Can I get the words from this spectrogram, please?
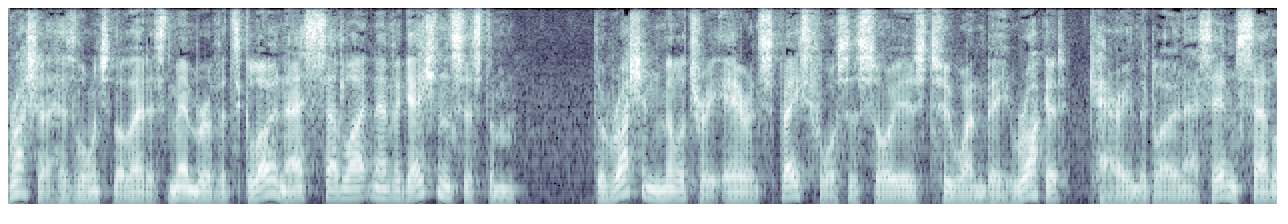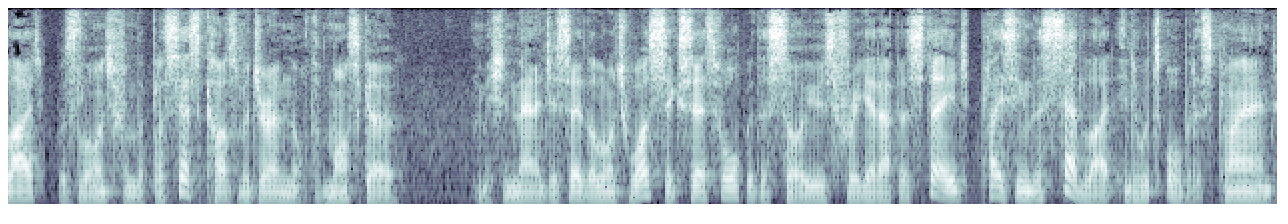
Russia has launched the latest member of its GLONASS satellite navigation system. The Russian military air and space forces Soyuz 21B rocket, carrying the GLONASS-M satellite, was launched from the Plesetsk Cosmodrome north of Moscow. Mission managers say the launch was successful, with the Soyuz Fregat upper stage placing the satellite into its orbit as planned.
